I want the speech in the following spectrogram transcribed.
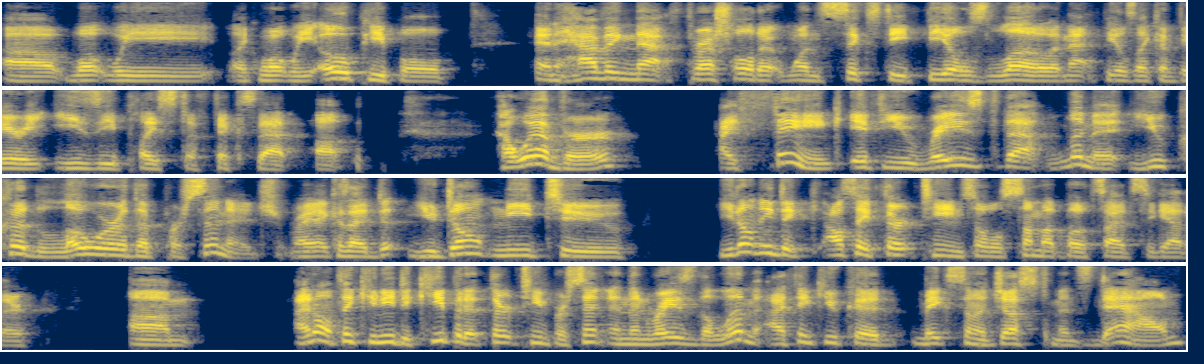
uh, what we like what we owe people, and having that threshold at 160 feels low, and that feels like a very easy place to fix that up. However, I think if you raised that limit, you could lower the percentage, right? Because I d- you don't need to you don't need to. I'll say 13, so we'll sum up both sides together. Um, I don't think you need to keep it at 13% and then raise the limit. I think you could make some adjustments down,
